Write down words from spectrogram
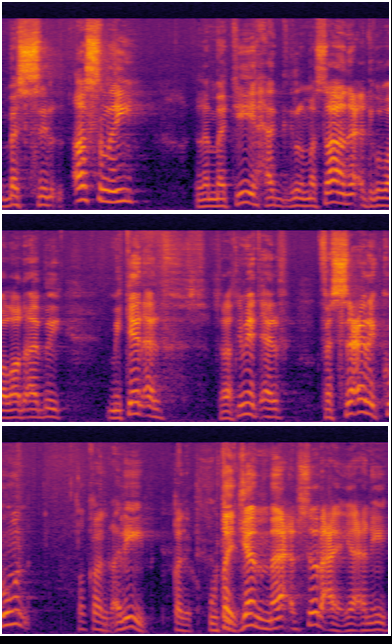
بس الأصلي لما تيجي حق المصانع تقول والله أنا أبي 200000 300000 فالسعر يكون أقل. قليل. قليل. طيب وتتجمع بسرعة يعني.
